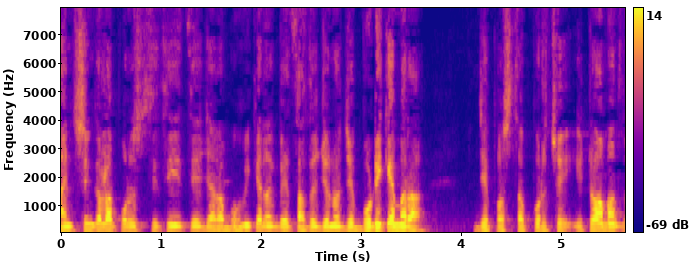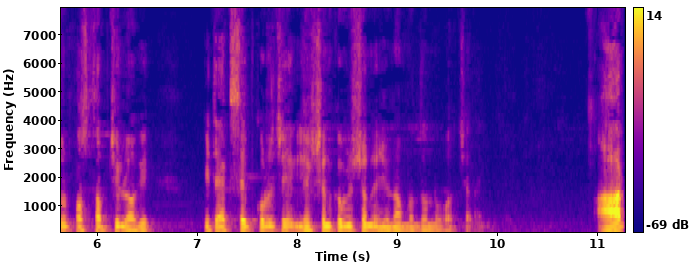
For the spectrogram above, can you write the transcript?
আইন শৃঙ্খলা পরিস্থিতিতে যারা ভূমিকা রাখবে, তাদের জন্য যে বডি ক্যামেরা যে প্রস্তাব করেছে, এটাও আমাদের প্রস্তাব ছিল আগে। এটা অ্যাকসেপ্ট করেছে ইলেকশন কমিশন এই জন্য আমরা ধন্যবাদ জানাই। আর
